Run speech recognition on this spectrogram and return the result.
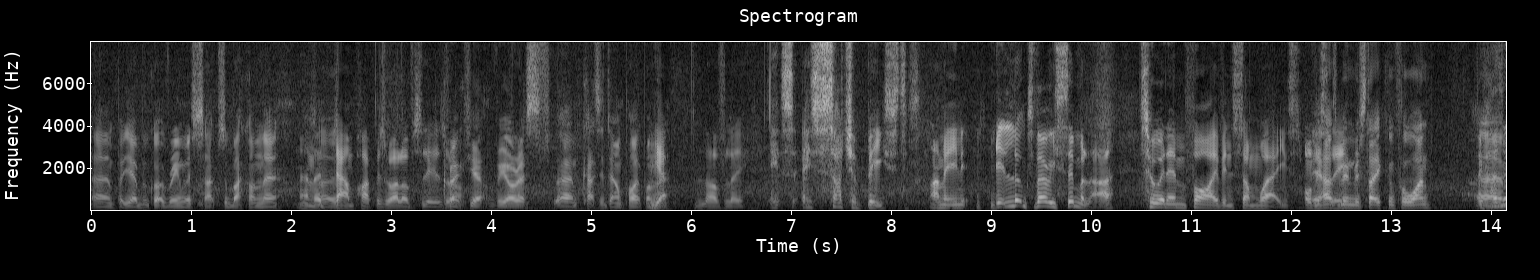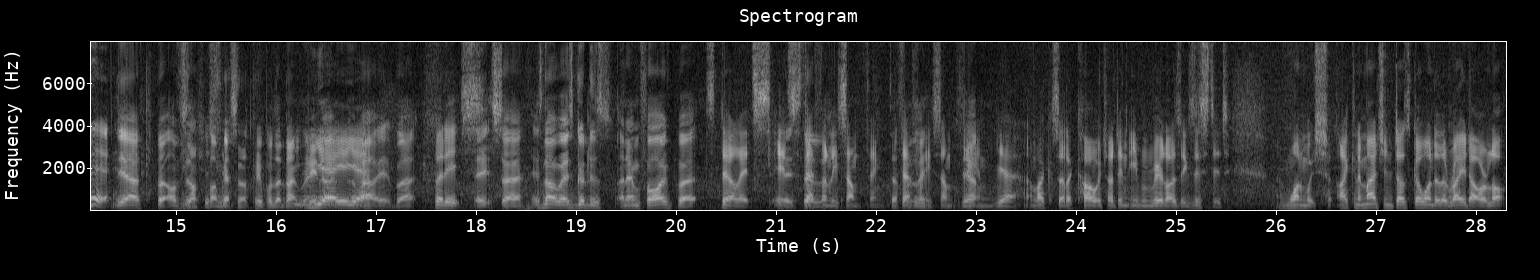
um, but yeah, we've got a Remus axle back on there. And the So- downpipe as well, obviously, as Correct, well. yeah. VRS um, catted down pipe on Yeah, there. Yeah, lovely. It's, it's such a beast. I mean, it looks very similar to an M5 in some ways. It Obviously. has been mistaken for one. Um, has it? Yeah, but obviously I'm guessing that's people that don't really Yeah, know yeah, about it, but But it's, it's uh, it's nowhere as good as an M5, but still, it's, it's, It's definitely something. definitely, something. yeah. And yeah, and like I said, a car which I didn't even realise existed. And one which I can imagine does go under the radar a lot.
